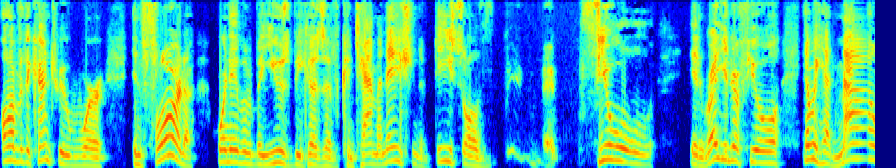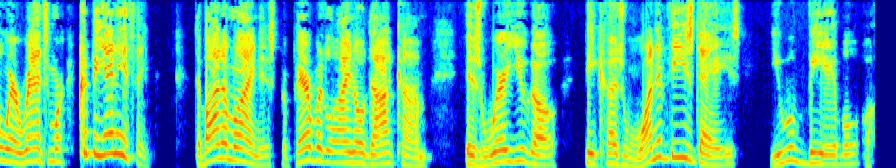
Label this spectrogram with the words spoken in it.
all over the country were in Florida weren't able to be used because of contamination of diesel, fuel, in regular fuel. Then we had malware, ransomware, could be anything. The bottom line is preparewithlionel.com is where you go because one of these days you will be able or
